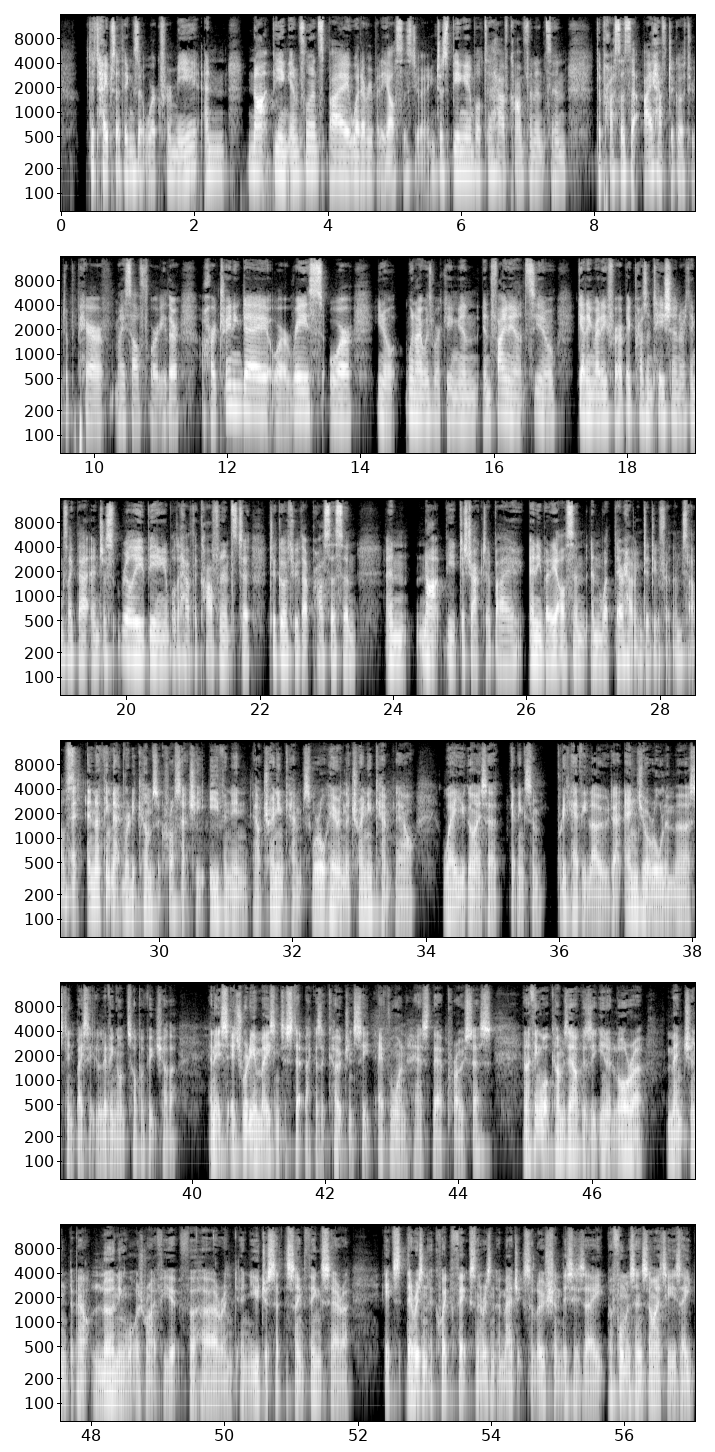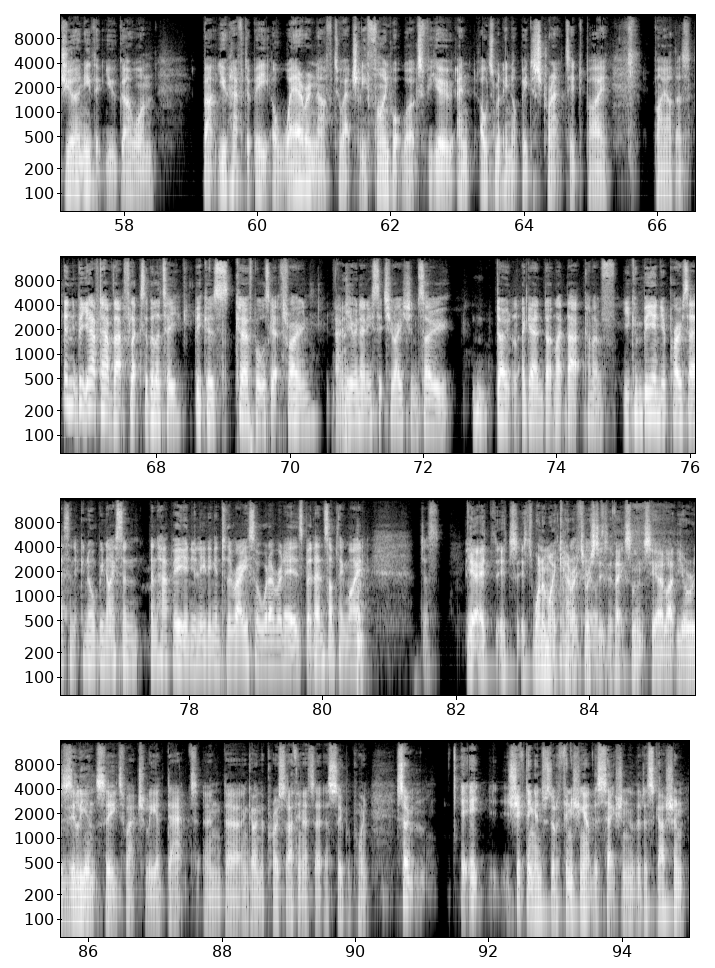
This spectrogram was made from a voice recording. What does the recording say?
the types of things that work for me and not being influenced by what everybody else is doing. Just being able to have confidence in the process that I have to go through to prepare myself for either a hard training day or a race or, you know, when I was working in, in finance, you know, getting ready for a big presentation or things like that and just really being able to have the confidence to, to go through that process and, and not be distracted by anybody else and, and what they're having to do for themselves. And, and I think that really comes across actually even in our training camps. We're all here in the training camp now where you guys are getting some pretty heavy load and you're all immersed in basically living on top of each other. And it's, it's really amazing to step back as a coach and see everyone has their process. And I think what comes out, because, you know, Laura mentioned about learning what was right for you, for her. And, and you just said the same thing, Sarah it's there isn't a quick fix and there isn't a magic solution. This is a performance anxiety is a journey that you go on, but you have to be aware enough to actually find what works for you and ultimately not be distracted by by others. And but you have to have that flexibility because curveballs get thrown at yeah. you in any situation. So don't again don't let that kind of you can be in your process and it can all be nice and, and happy and you're leading into the race or whatever it is, but then something might just yeah, it, it's it's one of my characteristics of excellence. Yeah, like your resiliency to actually adapt and uh, and go in the process. I think that's a, a super point. So, it, it, shifting and sort of finishing out this section of the discussion,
